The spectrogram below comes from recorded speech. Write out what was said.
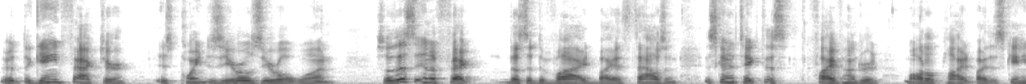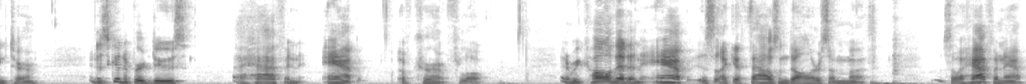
the gain factor is 0.001. So this, in effect, does a divide by a 1,000. It's going to take this 500 multiplied by this gain term, and it's going to produce a half an amp of current flow. And recall that an amp is like a $1,000 a month. So a half an amp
